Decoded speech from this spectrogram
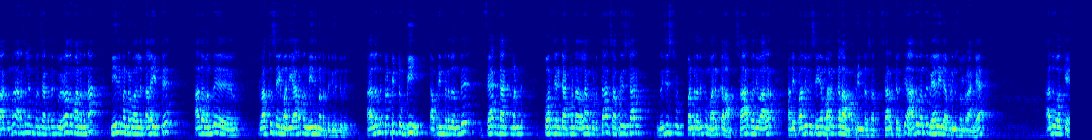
பார்க்கும்போது அரசியலமைப்பு சட்டத்திற்கு விரோதமானதுன்னா நீதிமன்றம் அதில் தலையிட்டு அதை வந்து ரத்து செய்யும் அதிகாரம் அந்த நீதிமன்றத்துக்கு இருக்குது. அதில் வந்து டுவெண்ட்டி டூ பி அப்படின்றது வந்து ஃபேக் டாக்குமெண்ட் போர்ஜரி டாக்குமெண்ட் அதெல்லாம் கொடுத்தா சப் ரிஜிஸ்டார் ரிஜிஸ்டர் பண்றதுக்கு மறுக்கலாம். சார் பதிவாளர் அதை பதிவு செய்ய மறுக்கலாம் அப்படின்ற சரத்திற்கு அது வந்து வேலிட் அப்படின்னு சொல்றாங்க. அது ஓகே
